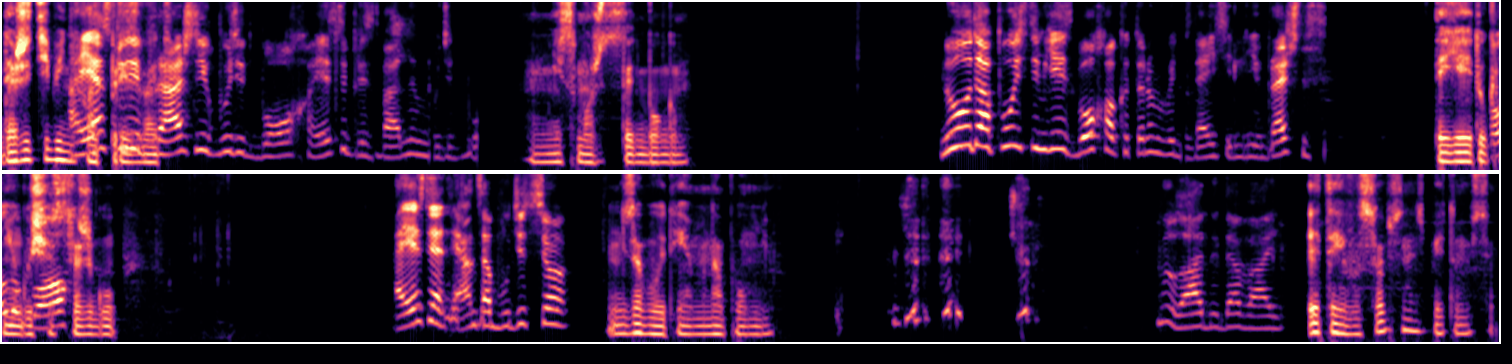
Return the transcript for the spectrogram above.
Даже тебе не а хватит если призвать. бражник будет бог, а если призванным будет бог? Он не сможет стать богом. Ну, допустим, есть бог, о котором вы не знаете, или не брачный. Да я эту книгу сейчас Полубог. сожгу. А если Адриан забудет все? Не забудет, я ему напомню. Ну ладно, давай. Это его собственность, поэтому все.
